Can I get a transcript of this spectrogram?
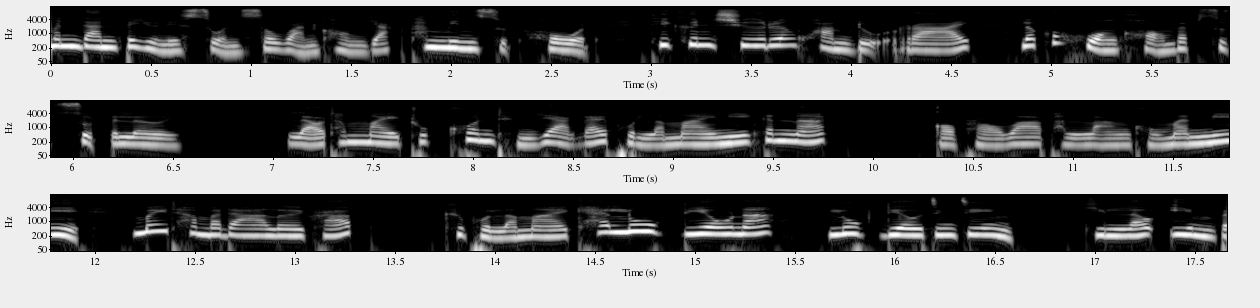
มันดันไปอยู่ในสวนสวรรค์ของยักษ์ทมินสุดโหด ที่ขึ้นชื่อเรื่องความดุร้าย แล้วก็ห่วงของแบบสุดๆไปเลย แล้วทำไมทุกคนถึงอยากได้ผลไม้นี้กันนัก ก็เพราะว่าพลังของมันนี่ไม่ธรรมดาเลยครับ คือผลไม้แค่ลูกเดียวนะ ลูกเดียวจริง ๆ กินแล้วอิ่มไป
